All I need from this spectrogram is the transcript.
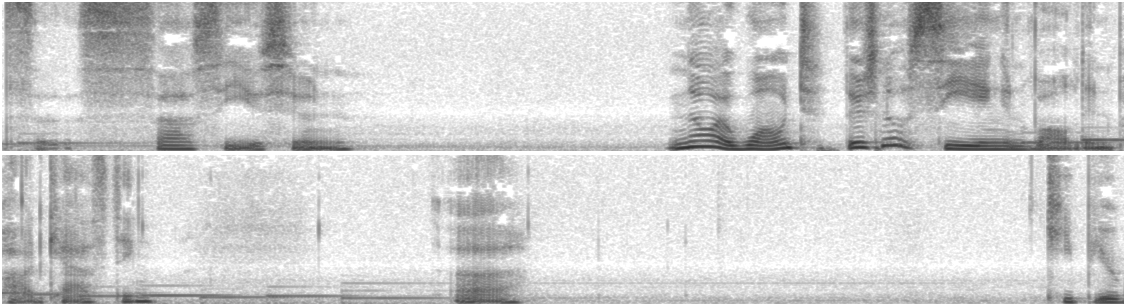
So, so I'll see you soon. No, I won't. There's no seeing involved in podcasting. Uh, keep your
